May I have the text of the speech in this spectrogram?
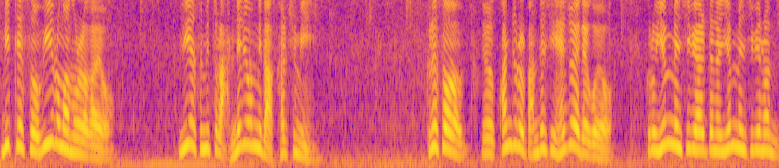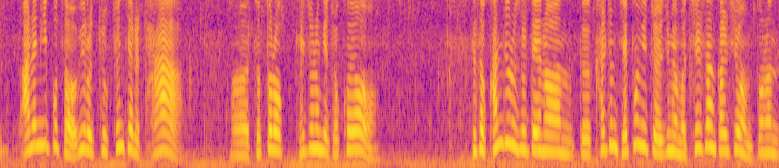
밑에서 위로만 올라가요. 위에서 밑으로 안 내려옵니다. 칼슘이. 그래서 어, 관주를 반드시 해줘야 되고요. 그리고 옆면 시비 할 때는 옆면 시비는 아랫잎부터 위로 쭉 전체를 다 어, 젖도록 해주는 게 좋고요. 그래서 관주를 줄 때는 그 칼슘 제품 있죠. 요즘에 뭐 질산 칼슘 또는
